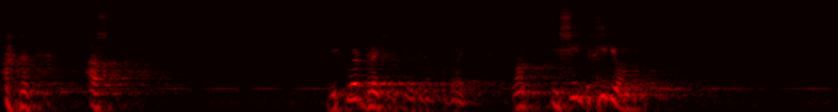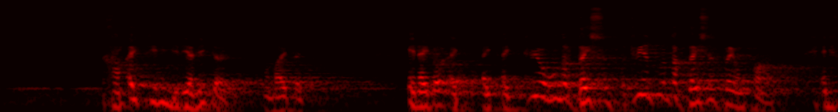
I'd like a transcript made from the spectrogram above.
as die oorblyfseltjie wat hy kan gebruik. Want jy sien Gideon gaan uit teen die Midianiete van daai tyd. En hy het uit uit uit 200 000 22000 by hom gehad. En die,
